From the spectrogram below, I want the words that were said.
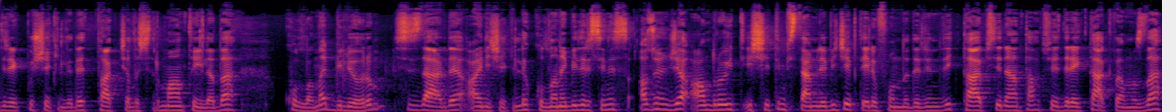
Direkt bu şekilde de tak çalıştır mantığıyla da kullanabiliyorum. Sizler de aynı şekilde kullanabilirsiniz. Az önce Android işletim sistemli bir cep telefonunda denedik. Type-C'den Type-C direkt taktığımızda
